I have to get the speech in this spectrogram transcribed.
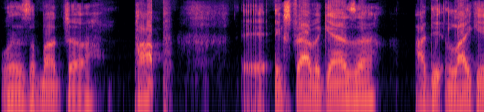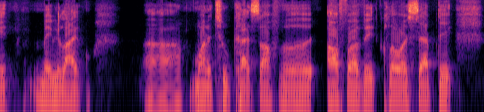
was a bunch of pop uh, extravaganza. I didn't like it. Maybe like uh, one or two cuts off of off of it, Chloraseptic.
